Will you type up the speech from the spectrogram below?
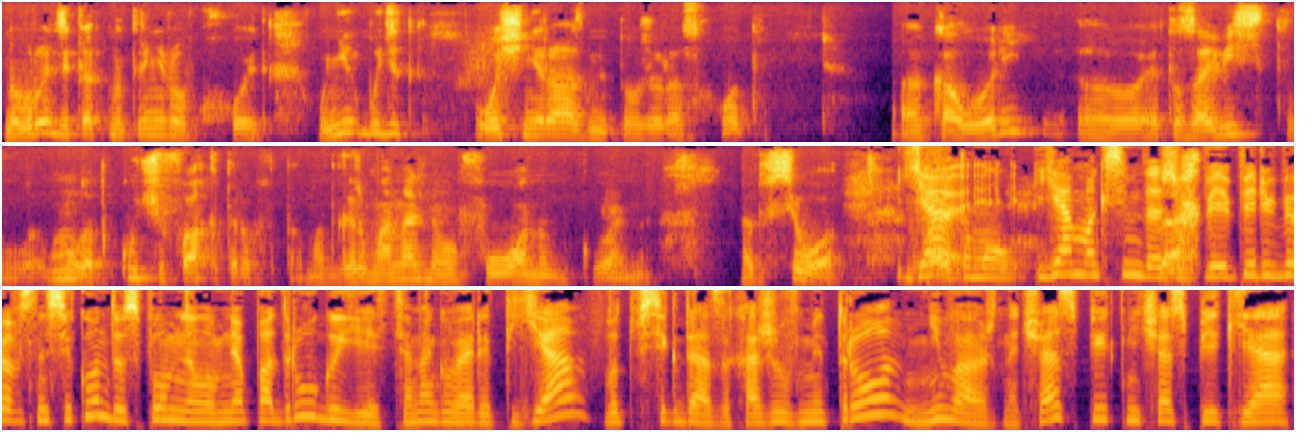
но вроде как на тренировку ходит. У них будет очень разный тоже расход – Э, калорий. Э, это зависит ну, от кучи факторов, там, от гормонального фона буквально, от всего. Я, Поэтому... я Максим, даже да. перебив на секунду, вспомнила, у меня подруга есть, она говорит, я вот всегда захожу в метро, неважно, час пик, не час пик, я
